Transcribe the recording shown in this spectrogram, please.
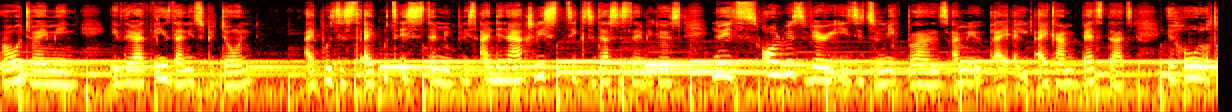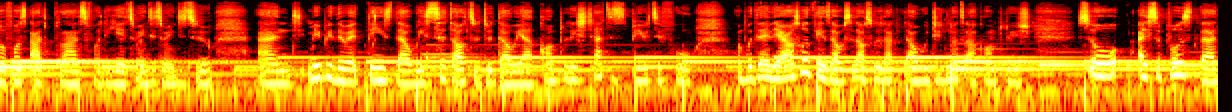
And what do I mean? If there are things that need to be done, I put this I put a system in place and then I actually stick to that system because you know it's always very easy to make plans. I mean I, I, I can bet that a whole lot of us had plans for the year 2022 and maybe there were things that we set out to do that we accomplished. That is beautiful. But then there are also things that we set out to that, that we did not accomplish. So I suppose that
